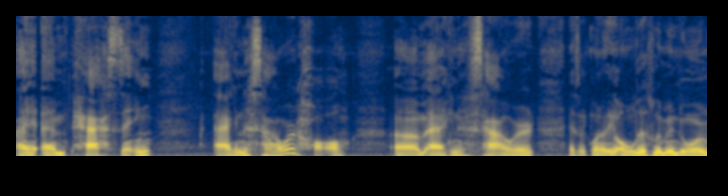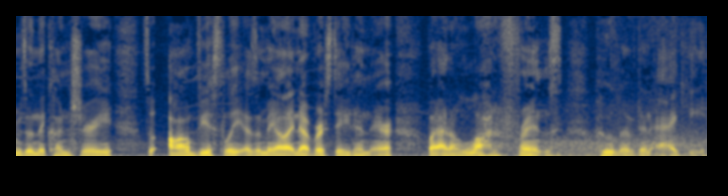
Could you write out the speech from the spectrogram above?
I am passing Agnes Howard Hall. Um, Agnes Howard is like one of the oldest women dorms in the country. So obviously, as a male, I never stayed in there, but I had a lot of friends who lived in Aggie.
